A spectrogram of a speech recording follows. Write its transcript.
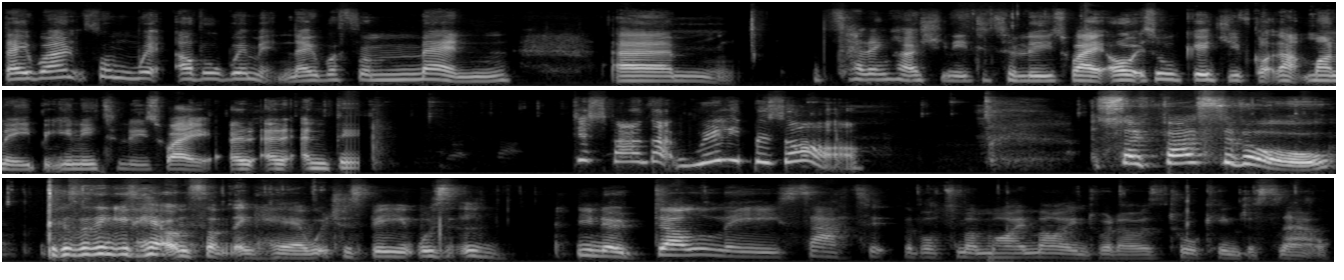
They weren't from other women. They were from men um, telling her she needed to lose weight. Oh, it's all good. You've got that money, but you need to lose weight. And, and, and just found that really bizarre. So first of all, because I think you've hit on something here, which has been was you know dully sat at the bottom of my mind when I was talking just now.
